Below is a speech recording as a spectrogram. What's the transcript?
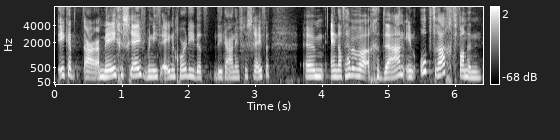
ik heb daar meegeschreven, ik ben niet de enige hoor die, dat, die daaraan heeft geschreven. Um, en dat hebben we gedaan in opdracht van een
